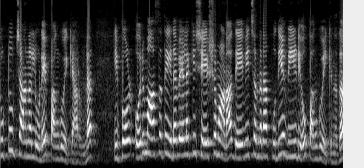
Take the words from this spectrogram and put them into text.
യൂട്യൂബ് ചാനലിലൂടെ പങ്കുവയ്ക്കാറുണ്ട്. ഇപ്പോൾ ഒരു മാസത്തെ ഇടവേളയ്ക്ക് ശേഷമാണ് ദേവി ചന്ദന പുതിയ വീഡിയോ പങ്കുവയ്ക്കുന്നത്.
